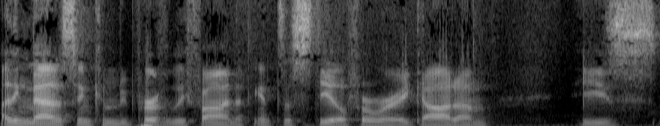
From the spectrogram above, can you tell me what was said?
I think Madison can be perfectly fine. I think it's a steal for where he got him. He's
